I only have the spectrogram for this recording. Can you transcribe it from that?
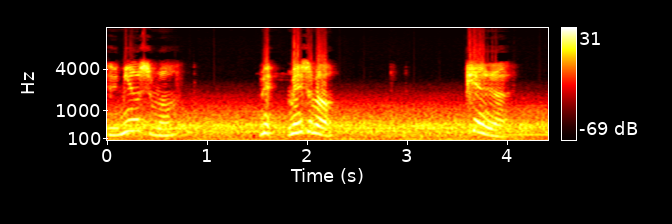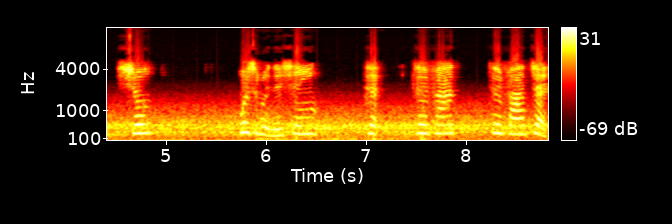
里面有什么？没没什么，骗人！修，为什么你的声音在在发在发颤？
